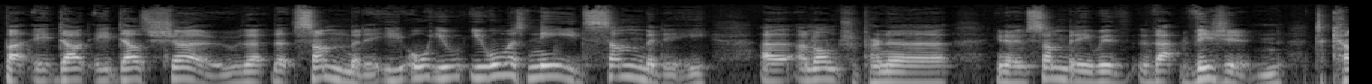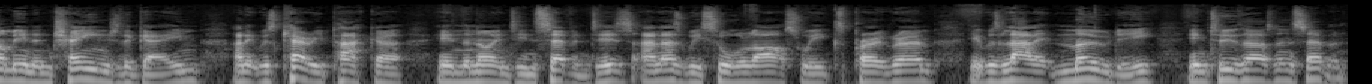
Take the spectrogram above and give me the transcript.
But it does it does show that, that somebody you, you you almost need somebody uh, an entrepreneur, you know, somebody with that vision to come in and change the game. And it was Kerry Packer in the 1970s, and as we saw last week's program, it was Lalit Modi in 2007.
